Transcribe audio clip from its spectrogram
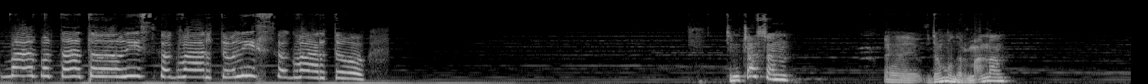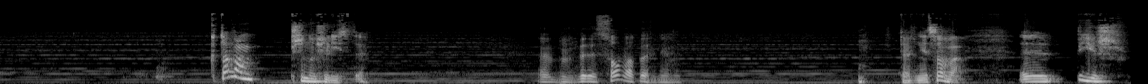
Mamo, tato, list Hogwartu, list Hogwartu! Tymczasem e, w domu Normana kto wam przynosi listy? E, sowa pewnie. Pewnie sowa. E, widzisz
